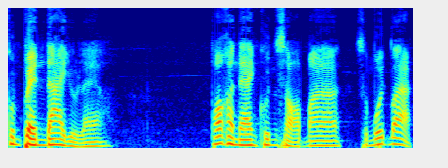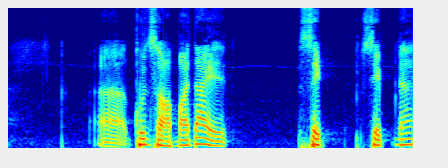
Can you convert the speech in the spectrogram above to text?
คุณเป็นได้อยู่แล้ว เพราะคะแนนคุณสอบมาสมมุติว่าคุณสอบมาได้สิบสิบนะ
